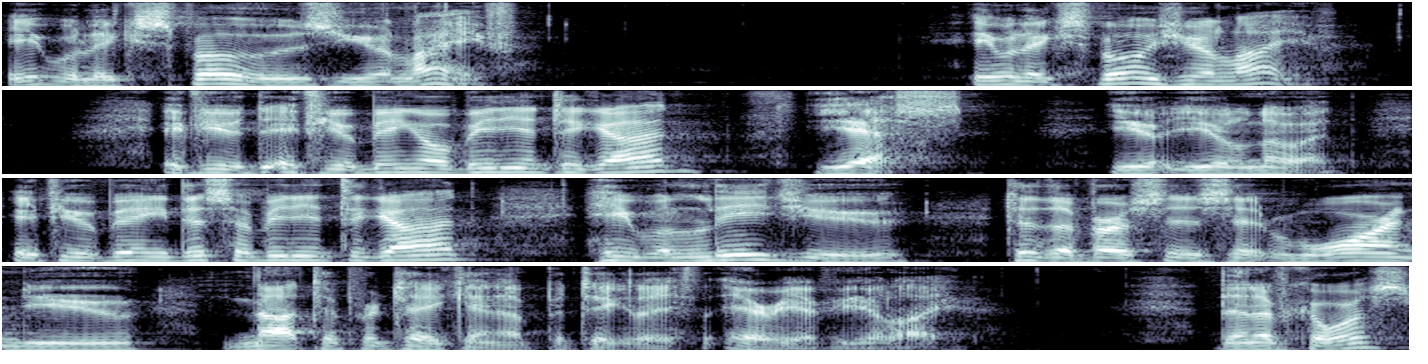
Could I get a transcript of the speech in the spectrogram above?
it will expose your life. It will expose your life. If, you, if you're being obedient to God, yes, you, you'll know it. If you're being disobedient to God, He will lead you to the verses that warn you not to partake in a particular area of your life. Then, of course,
